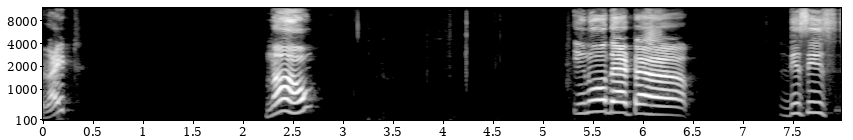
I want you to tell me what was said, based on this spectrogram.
right. Now, you know that uh, this is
